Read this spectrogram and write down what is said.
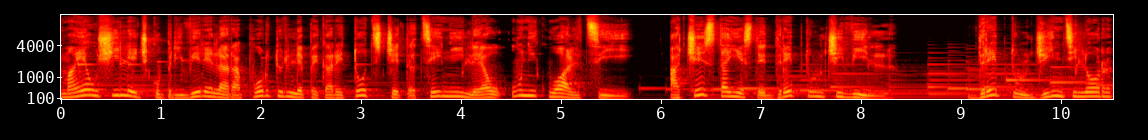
mai au și legi cu privire la raporturile pe care toți cetățenii le au unii cu alții. Acesta este dreptul civil. Dreptul ginților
